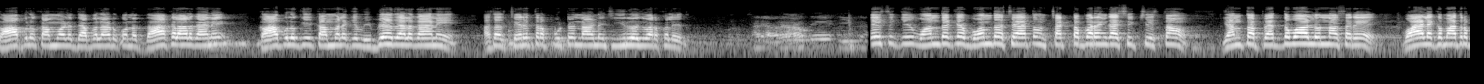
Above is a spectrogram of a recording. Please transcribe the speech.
కాపులు కమ్మలు దెబ్బలాడుకున్న దాఖలాలు కానీ కాపులకి కమ్మలకి విభేదాలు కానీ అసలు చరిత్ర పుట్టినాడు నుంచి ఈ రోజు వరకు లేదు. ఈ కేసుకి వందకి వంద శాతం చట్టపరంగా శిక్షిస్తాం. ఎంత పెద్దవాళ్ళు ఉన్నా సరే వాళ్ళకి మాత్రం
